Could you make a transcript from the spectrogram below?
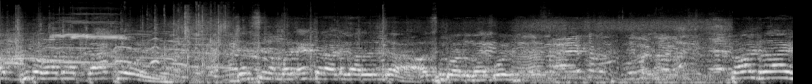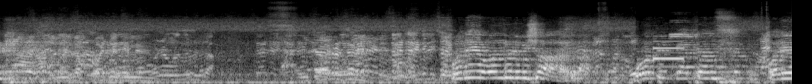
ಅದ್ಭುತವಾದ ಬ್ಯಾಕ್ ಗೋಲ್ ಜರ್ಸಿ ನಂಬರ್ ಎಂಟರ ಆಟಗಾರರಿಂದ ಅದ್ಭುತವಾದ ರೈಟ್ ಕೊನೆಯ ಒಂದು ನಿಮಿಷ. ಬೋತ್ ಕ್ಯಾಪ್ಟನ್ಸ್ ಕೊನೆಯ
